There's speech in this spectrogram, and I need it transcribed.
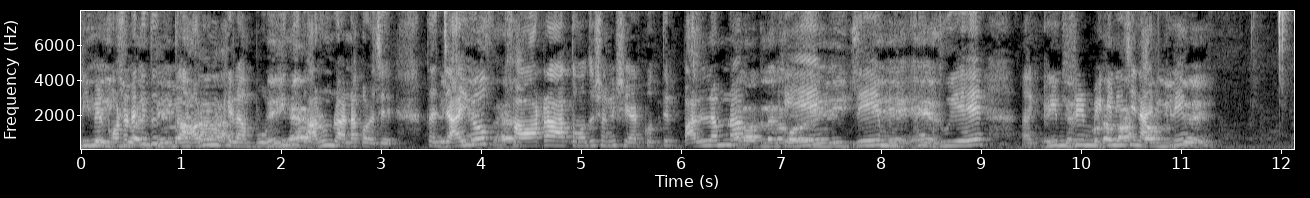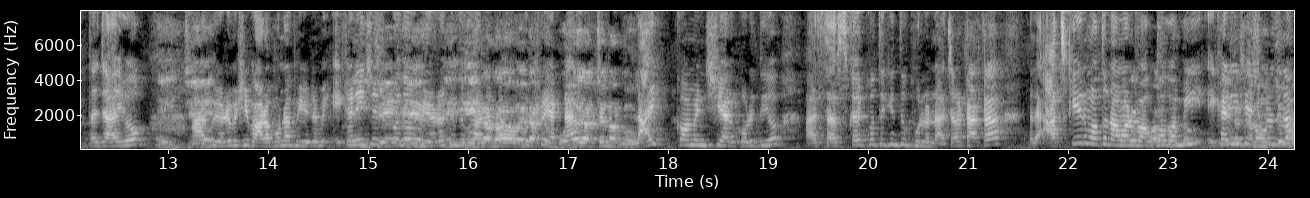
ডিমের কষাটা কিন্তু মানে দারুণ খেলাম বোন কিন্তু। দারুণ রান্না করেছে তা যাই হোক। খাওয়াটা তোমাদের সঙ্গে শেয়ার করতে পারলাম না খেয়ে দিয়ে মুখ ধুয়ে ক্রিম ক্রিম মেখে নিয়েছি নাইট ক্রিম। তা যাই হোক আর ভিডিওটা বেশি বাড়াবো না ভিডিওটা আমি এখানেই শেষ করে দেবো। ভিডিওটা কিন্তু ভালো অবশ্যই একটা। লাইক কমেন্ট শেয়ার করে দিও আর সাবস্ক্রাইব করতে কিন্তু ভুলো না। চলো টাটা। তাহলে আজকের মতন আমার এটা বকবক আমি এখানেই শেষ করে দিলাম।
